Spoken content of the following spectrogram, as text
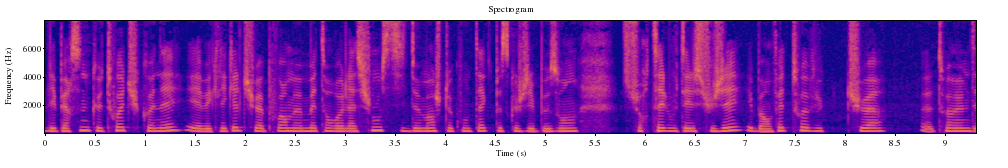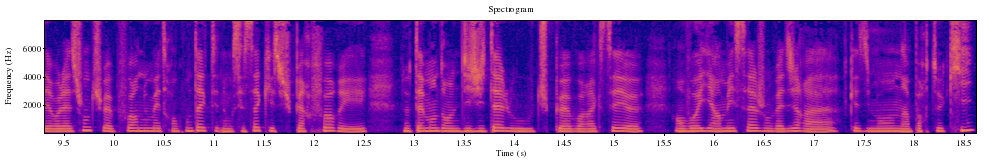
les personnes que toi tu connais et avec lesquelles tu vas pouvoir me mettre en relation si demain je te contacte parce que j'ai besoin sur tel ou tel sujet et ben en fait toi vu que tu as toi-même des relations, tu vas pouvoir nous mettre en contact. Et donc c'est ça qui est super fort, et notamment dans le digital où tu peux avoir accès, euh, envoyer un message, on va dire, à quasiment n'importe qui.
